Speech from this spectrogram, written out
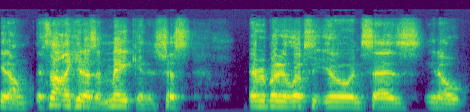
you know it's not like he doesn't make it. It's just everybody looks at you and says you know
